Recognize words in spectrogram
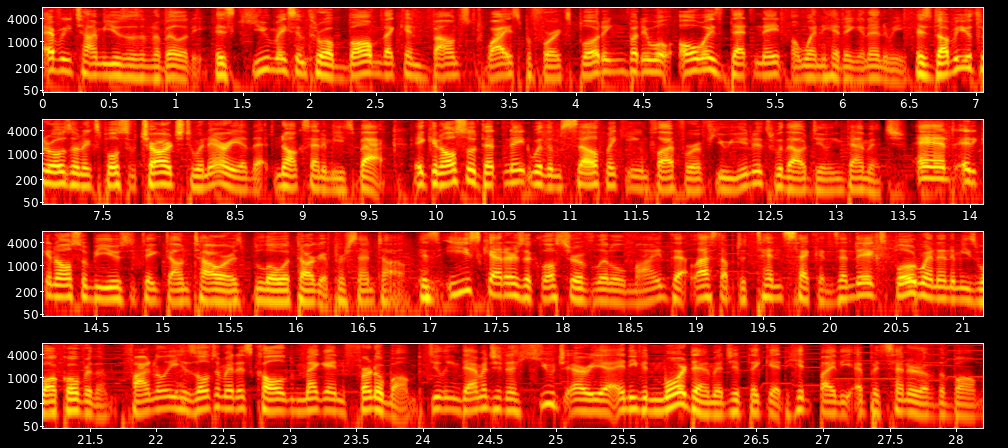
every time he uses an ability. His Q makes him throw a bomb that can bounce twice before exploding, but it will always detonate when hitting an enemy. His W throws an explosive charge to an area that knocks enemies back. It can also detonate with himself, making him fly for a few units without dealing damage. And it can also be used to take down towers below a target percentile. His E scatters a cluster of little mines that last up to 10 seconds, and they explode when enemies walk over them. Finally, his ultimate is called Mega Inferno Bomb, dealing damage in a huge area and even more damage if they get hit by the epicenter of the bomb.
